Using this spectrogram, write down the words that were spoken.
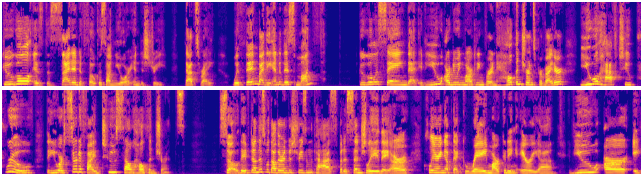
Google is decided to focus on your industry. That's right. Within by the end of this month, Google is saying that if you are doing marketing for a health insurance provider, you will have to prove that you are certified to sell health insurance. So they've done this with other industries in the past, but essentially they are clearing up that gray marketing area. If you are a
